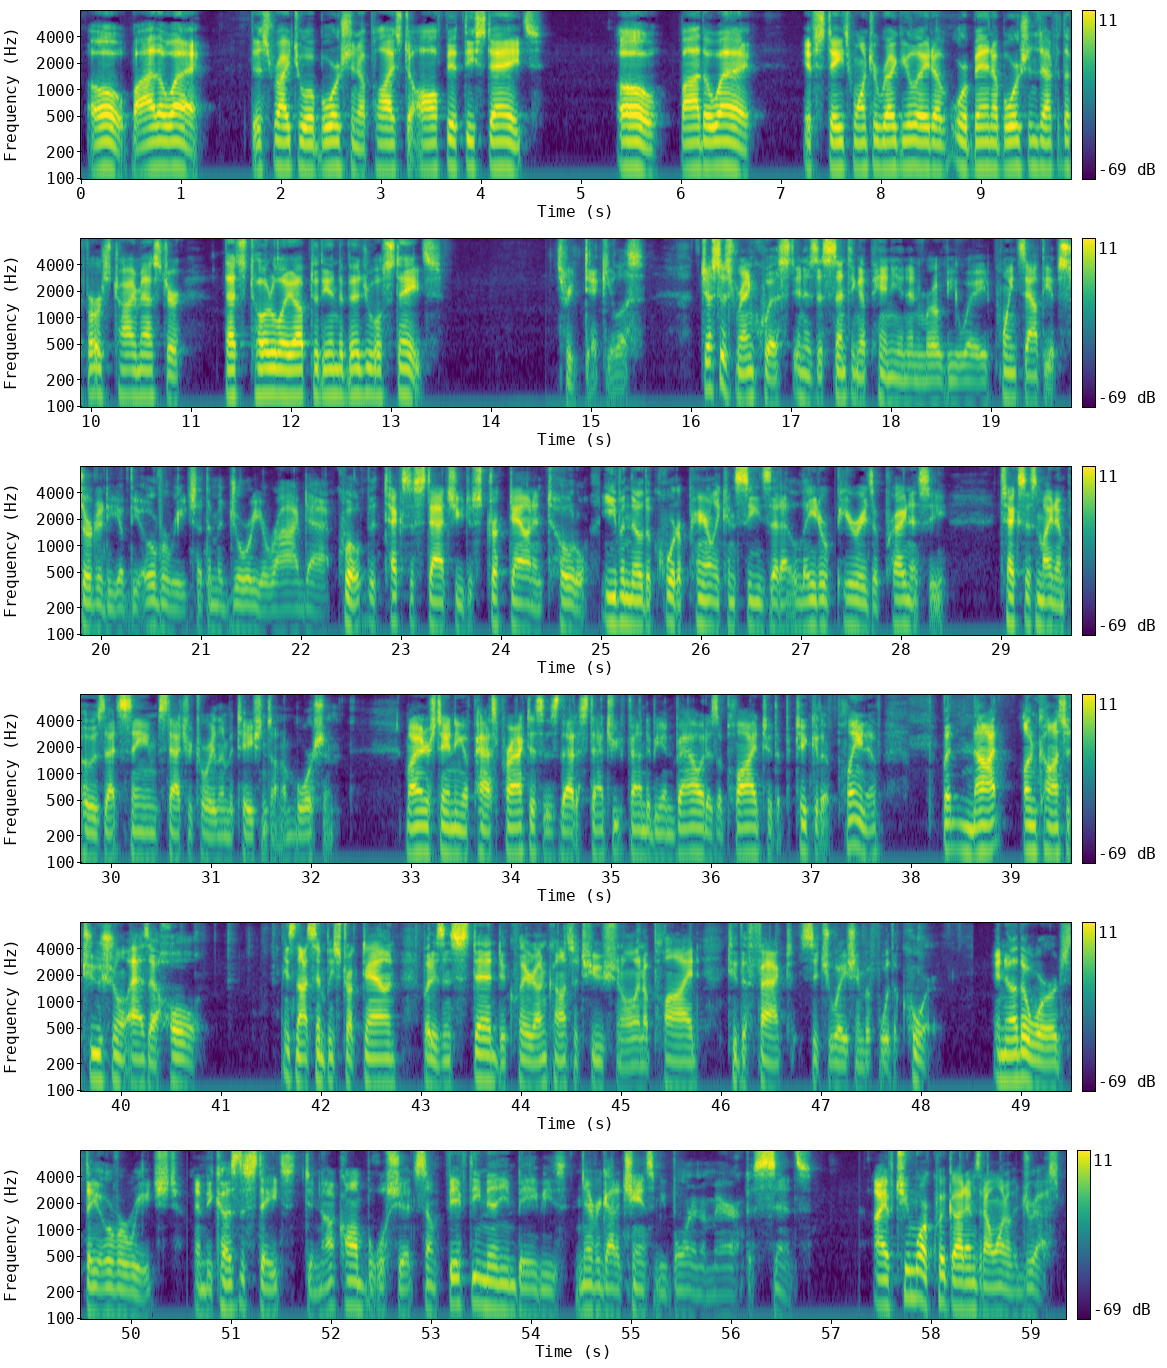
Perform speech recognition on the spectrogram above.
Oh, by the way, this right to abortion applies to all 50 states. Oh, by the way, if states want to regulate or ban abortions after the first trimester, that's totally up to the individual states. It's ridiculous. Justice Rehnquist, in his dissenting opinion in Roe v. Wade, points out the absurdity of the overreach that the majority arrived at. Quote, the Texas statute is struck down in total, even though the court apparently concedes that at later periods of pregnancy, Texas might impose that same statutory limitations on abortion. My understanding of past practice is that a statute found to be invalid is applied to the particular plaintiff, but not unconstitutional as a whole. It's not simply struck down, but is instead declared unconstitutional and applied to the fact situation before the court. In other words, they overreached, and because the states did not call bullshit, some 50 million babies never got a chance to be born in America since. I have two more quick items that I want to address.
